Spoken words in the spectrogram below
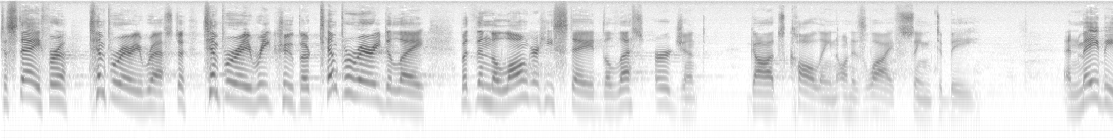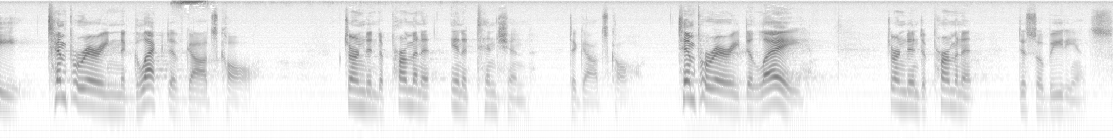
to stay for a temporary rest, a temporary recoup, a temporary delay. But then the longer he stayed, the less urgent God's calling on his life seemed to be. And maybe temporary neglect of God's call turned into permanent inattention to God's call. Temporary delay turned into permanent disobedience.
